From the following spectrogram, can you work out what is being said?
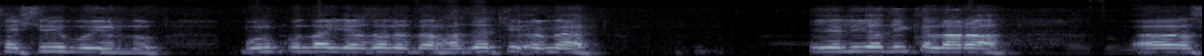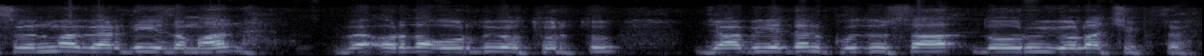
teşrif buyurdu. Bunun konuda yazılıdır. Hazreti Ömer Eliya'dakilara e, sığınma verdiği zaman ve orada orduyu oturttu. Cabiye'den Kudüs'a doğru yola çıktı.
